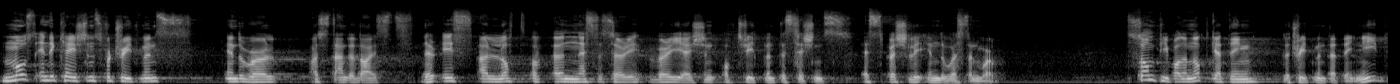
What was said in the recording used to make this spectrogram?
most indications for treatments in the world are standardized. There is a lot of unnecessary variation of treatment decisions, especially in the Western world. Some people are not getting the treatment that they need,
